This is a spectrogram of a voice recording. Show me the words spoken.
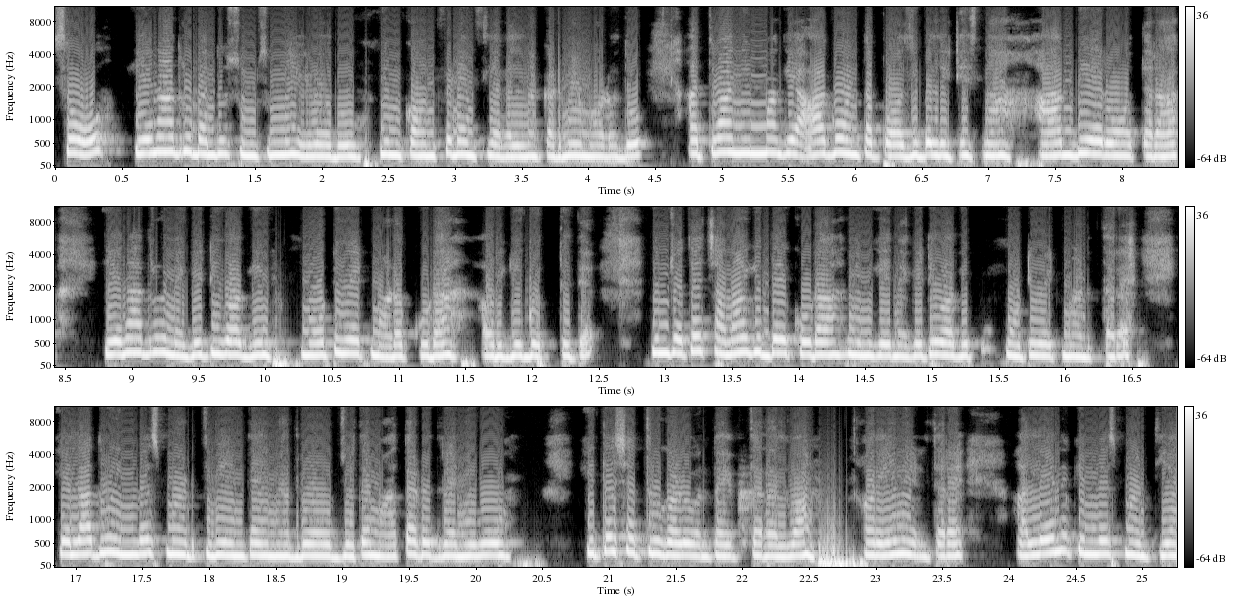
ಸೊ ಏನಾದ್ರೂ ಬಂದು ಸುಮ್ ಸುಮ್ನೆ ಹೇಳೋದು, ನಿಮ್ ಕಾನ್ಫಿಡೆನ್ಸ್ ಲೆವೆಲ್ನ ಕಡಿಮೆ ಮಾಡೋದು, ಅಥವಾ ನಿಮಗೆ ಆಗುವಂತ ಪಾಸಿಬಿಲಿಟೀಸ್ನ ಆಗದೆ ಇರೋ ತರ ಏನಾದ್ರೂ ನೆಗೆಟಿವ್ ಆಗಿ ಮೋಟಿವೇಟ್ ಮಾಡೋಕ್ ಕೂಡ ಅವರಿಗೆ ಗೊತ್ತಿದೆ. ನಿಮ್ ಜೊತೆ ಚೆನ್ನಾಗಿದ್ದೆ ಕೂಡ ನಿಮ್ಗೆ ನೆಗೆಟಿವ್ ಆಗಿ ಮೋಟಿವೇಟ್ ಮಾಡ್ತಾರೆ. ಎಲ್ಲಾದ್ರೂ ಇನ್ವೆಸ್ಟ್ ಮಾಡ್ತೀವಿ ಅಂತ ಏನಾದ್ರೂ ಅವ್ರ ಜೊತೆ ಮಾತಾಡಿದ್ರೆ ನೀವು ಹಿತಶತ್ರುಗಳು ಅಂತ ಇರ್ತಾರಲ್ವಾ, ಅವ್ರ ಏನ್ ಹೇಳ್ತಾರೆ? ಅಲ್ಲೇನಕ್ಕೆ ಇನ್ವೆಸ್ಟ್ ಮಾಡ್ತೀಯಾ?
